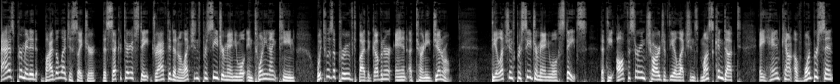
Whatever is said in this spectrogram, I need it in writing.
As permitted by the legislature, the Secretary of State drafted an elections procedure manual in 2019, which was approved by the governor and attorney general. The elections procedure manual states that the officer in charge of the elections must conduct a hand count of 1%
